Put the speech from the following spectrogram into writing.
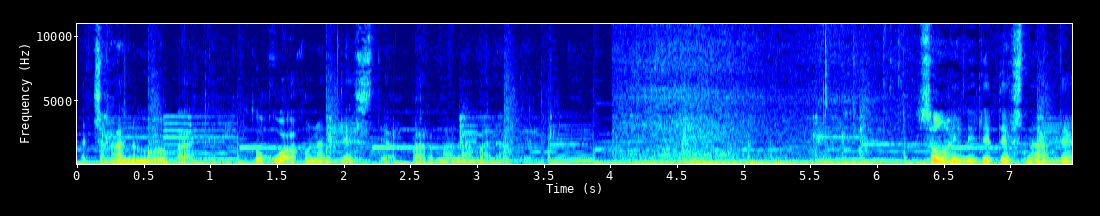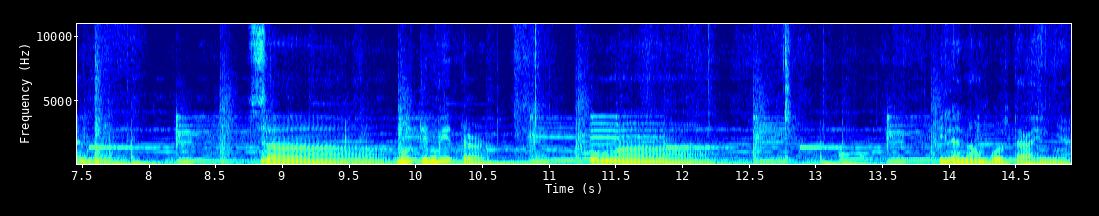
at saka ng mga battery. Kukuha ako ng tester para malaman natin. So ngayon, iti-test natin sa multimeter kung uh, ilan ang voltahe niya.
